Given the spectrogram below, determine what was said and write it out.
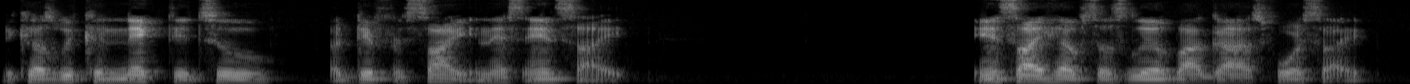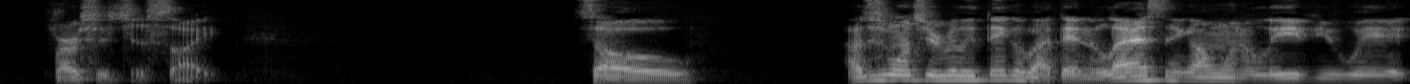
Because we're connected to a different sight, and that's insight. Insight helps us live by God's foresight versus just sight. So I just want you to really think about that. And the last thing I want to leave you with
